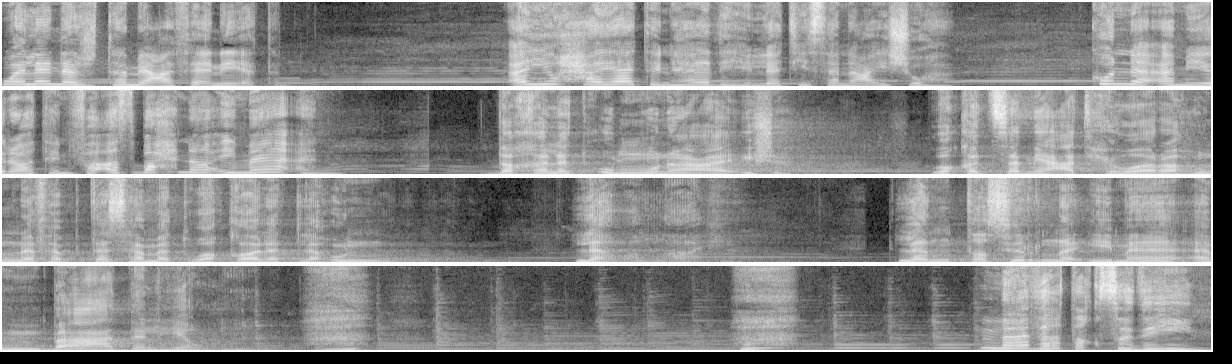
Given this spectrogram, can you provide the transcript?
ولا نجتمع ثانية. أي حياة هذه التي سنعيشها؟ كنا أميرات فأصبحنا اماء. دخلت أمنا عائشة وقد سمعت حوارهن فابتسمت وقالت لهن لا والله لن تصرن اماء بعد اليوم. ماذا تقصدين؟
